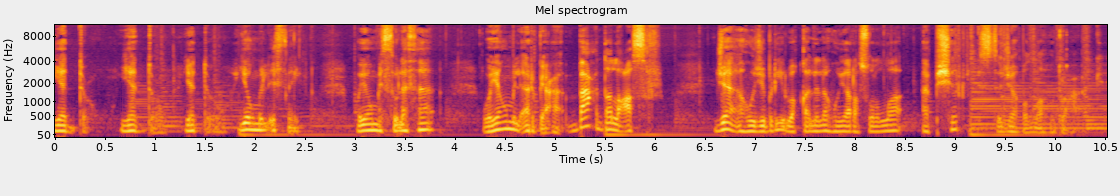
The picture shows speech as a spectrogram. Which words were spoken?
يدعو يدعو يدعو يوم الاثنين ويوم الثلاثاء ويوم الأربعاء بعد العصر. جاءه جبريل وقال له يا رسول الله أبشر استجاب الله دعاءك.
